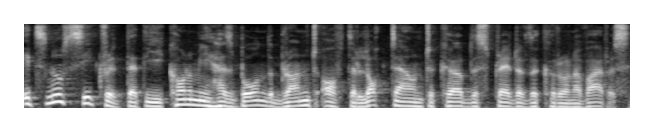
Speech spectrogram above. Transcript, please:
it's no secret that the economy has borne the brunt of the lockdown to curb the spread of the coronavirus.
